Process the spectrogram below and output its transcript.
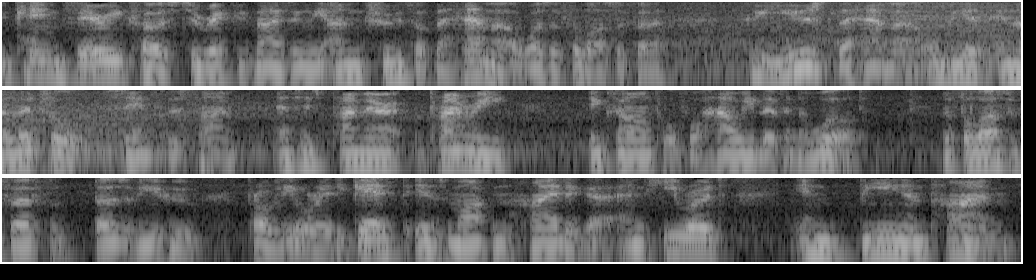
who came very close to recognizing the untruth of the hammer was a philosopher who used the hammer, albeit in a literal sense this time, as his primary, primary example for how we live in the world. The philosopher, for those of you who probably already guessed, is Martin Heidegger, and he wrote in Being and Time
